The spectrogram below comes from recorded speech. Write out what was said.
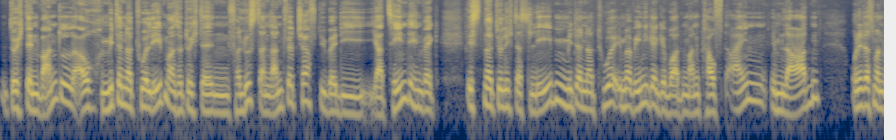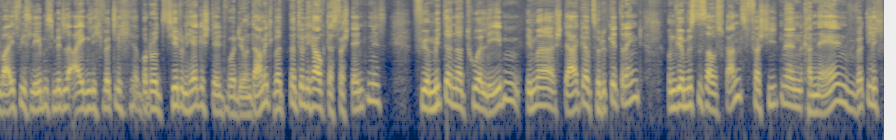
durch den Wandel auch mit der Natur leben, also durch den Verlust an Landwirtschaft über die Jahrzehnte hinweg, ist natürlich das Leben mit der Natur immer weniger geworden. Man kauft ein im Laden ohne dass man weiß, wie das Lebensmittel eigentlich wirklich produziert und hergestellt wurde. Und damit wird natürlich auch das Verständnis für mit der Natur leben immer stärker zurückgedrängt. Und wir müssen es aus ganz verschiedenen Kanälen wirklich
